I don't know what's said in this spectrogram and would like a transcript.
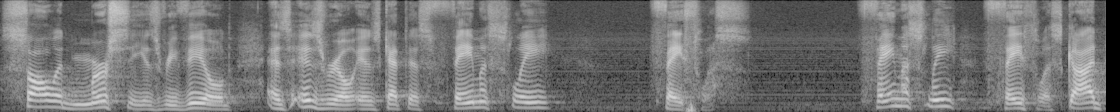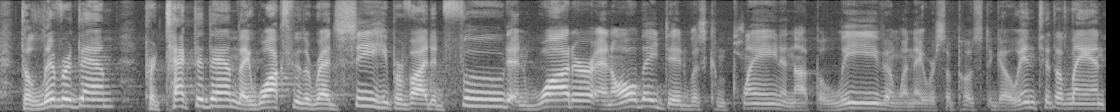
solid mercy is revealed as Israel is, get this, famously faithless. Famously faithless. God delivered them, protected them. They walked through the Red Sea. He provided food and water, and all they did was complain and not believe. And when they were supposed to go into the land,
